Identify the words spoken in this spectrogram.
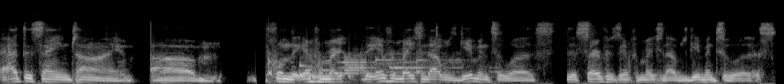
at the same time, um, from the information the information that was given to us, the surface information that was given to us,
